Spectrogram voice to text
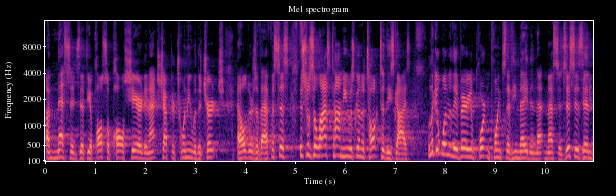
a message that the Apostle Paul shared in Acts chapter 20 with the church elders of Ephesus. This was the last time he was going to talk to these guys. Look at one of the very important points that he made in that message. This is in,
